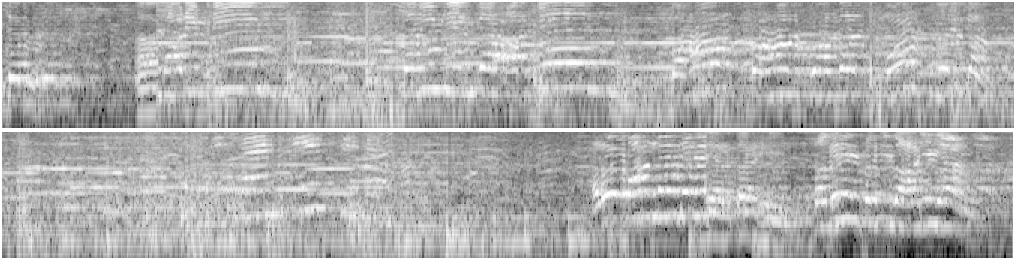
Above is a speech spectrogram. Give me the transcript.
मिस्टर हमारी टीम सभी टीम का अगेन बहुत बहुत स्वागत मोस्ट वेलकम अरे मान जाता है। सभी प्रतिभागीगण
